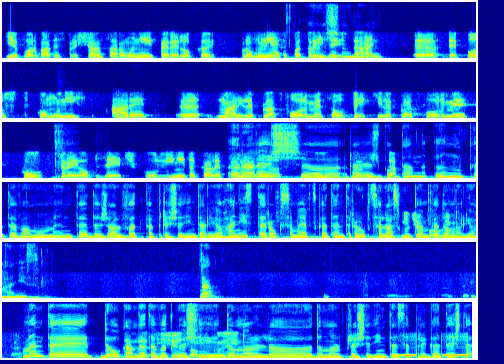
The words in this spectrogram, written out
e vorba despre șansa României pe relocări. România, după 30 Așa, de da. ani uh, de post-comunist, are uh, marile platforme sau vechile platforme cu 380, cu linii de cale ferată. Rareș, cu... Rareș da. Bogdan, da. în câteva momente, deja îl văd pe președintele Iohannis, te rog să mă ierți că te întrerup, să-l ascultăm pe domnul Iohannis. Da? Momente, deocamdată văd că și domnul, uh, domnul președinte se pregătește.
